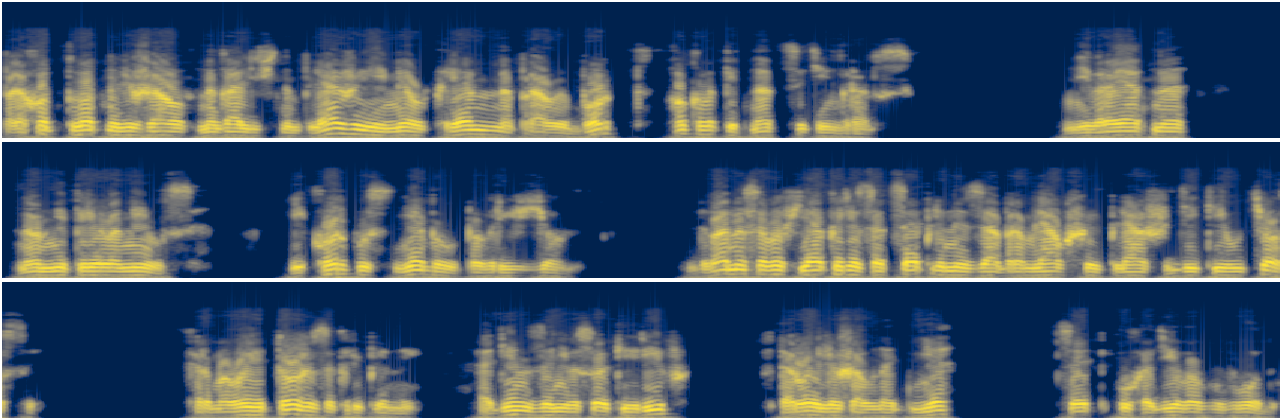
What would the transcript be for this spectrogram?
Пароход плотно лежал на галечном пляже и имел крен на правый борт около 15 градусов. Невероятно, но он не переломился, и корпус не был поврежден. Два носовых якоря зацеплены за обрамлявший пляж дикие утесы. Кормовые тоже закреплены. Один за невысокий риф, второй лежал на дне, цепь уходила в воду.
